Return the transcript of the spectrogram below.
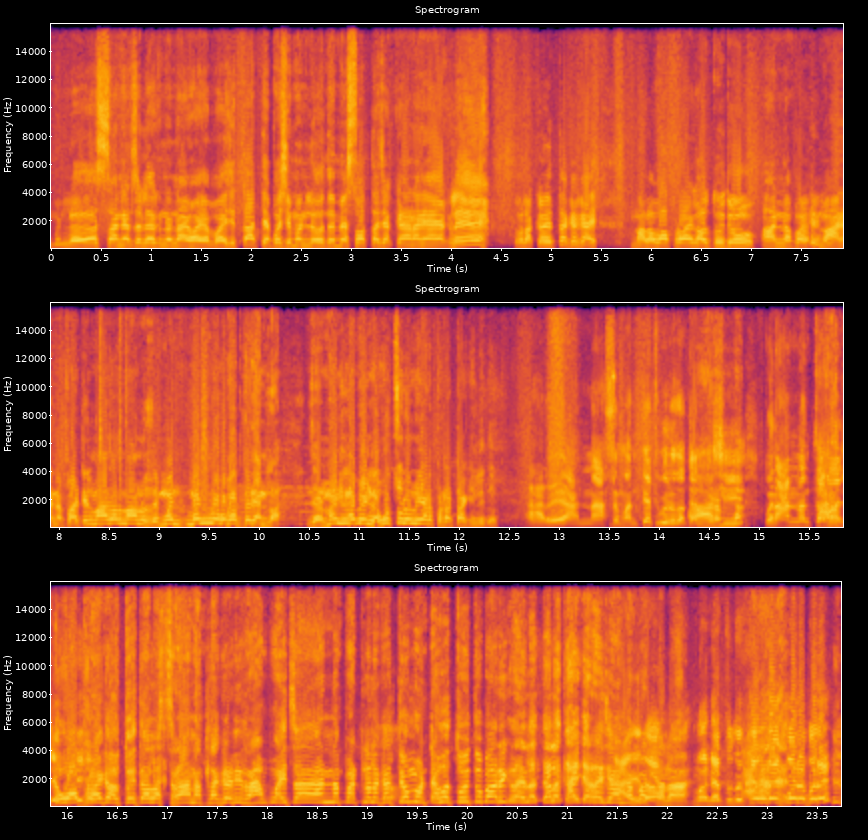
म्हणलं सान्याचं लग्न नाही व्हायला पाहिजे. तात्यापाशी म्हणलं होतं मी स्वतःच्या कानाने ऐकले. तुला कळतं का काय? मला वापराय घालतोय तो. अण्णा पाटील अण्णा पाटील माझाच माणूस आहे. मन म्हण नको फक्त त्यांना. जर म्हणला बिनला उचलून याडपटात टाकली तर अरे अण्णा असं म्हणतात विरोधकांपाशी. अरे मा- पण अण्णांचा अरे माझ्या तो वापराय गोष्टीची- घालतोय त्याला रानातला गडी रामवायचा अण्णा पाटलाला का? तो मोठा होतोय तो बारीक राहिला. त्याला काय करायचं अण्णा आईला पाटलाला? मन्या तुझं तेवढं एक बरोबर आहे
